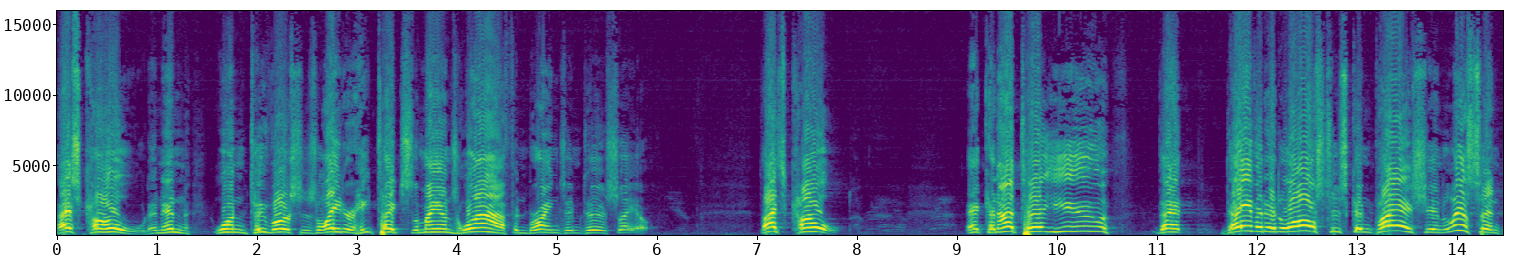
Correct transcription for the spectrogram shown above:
That's cold. And then one, two verses later, he takes the man's wife and brings him to himself. That's cold. And can I tell you that David had lost his compassion. Listen,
